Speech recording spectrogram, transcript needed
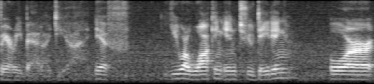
very bad idea if you are walking into dating or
